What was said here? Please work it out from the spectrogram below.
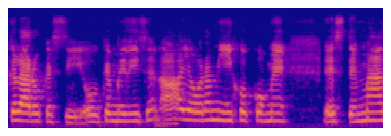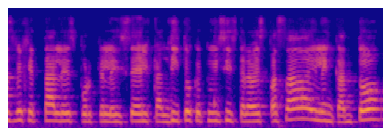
claro que sí, o que me dicen, ay, ahora mi hijo come este, más vegetales porque le hice el caldito que tú hiciste la vez pasada y le encantó,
